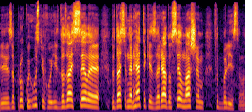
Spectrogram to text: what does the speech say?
е, запрукою успіху і додасть сили, додасть енергетики, заряду сил нашим футболістам.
